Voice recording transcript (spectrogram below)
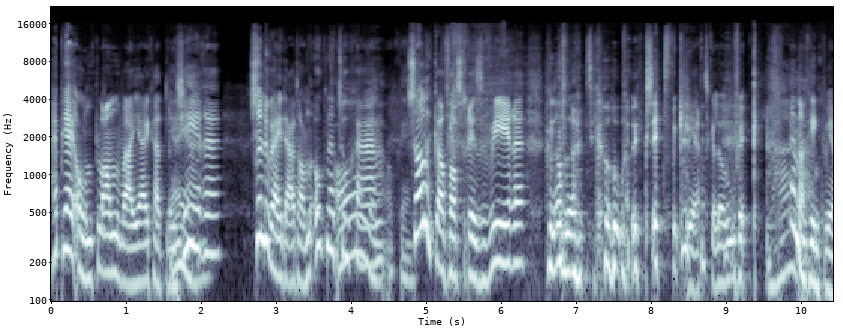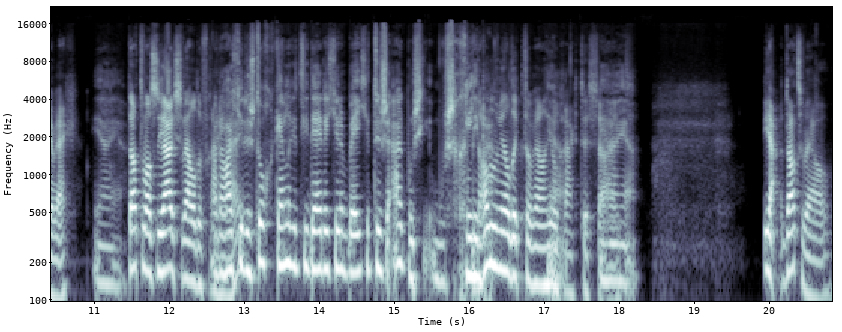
heb jij al een plan waar jij gaat ja. logeren? Zullen wij daar dan ook naartoe Oh, gaan? Zal ik alvast reserveren? En dan dacht ik, oh, ik zit verkeerd, geloof ik. En dan ging ik weer weg. Ja, ja. Dat was juist wel de vraag. Maar dan had je dus toch kennelijk het idee dat je er een beetje tussenuit moest, moest glippen. Dan wilde ik er wel heel Ja. graag tussenuit. ja. Ja, dat wel.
